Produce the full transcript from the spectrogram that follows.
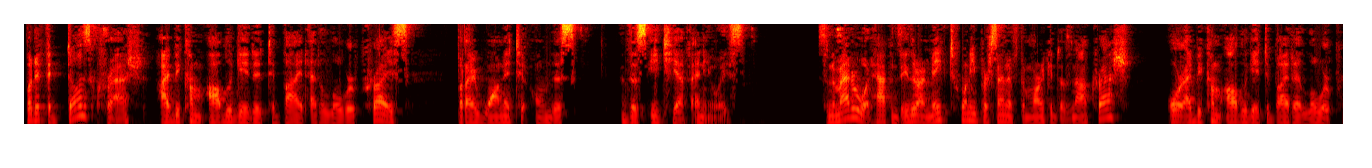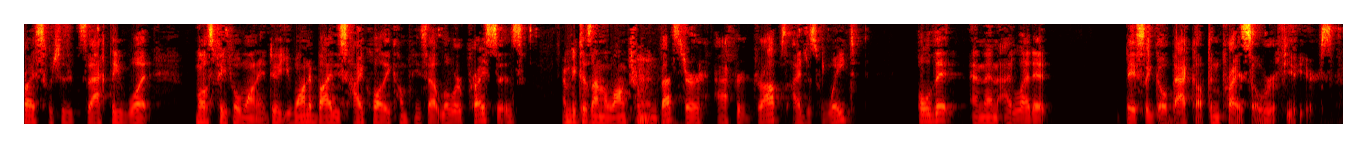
But if it does crash, I become obligated to buy it at a lower price, but I wanted to own this this ETF anyways. So no matter what happens, either I make 20% if the market does not crash, or I become obligated to buy it at a lower price, which is exactly what most people want to do. You want to buy these high quality companies at lower prices. And because I'm a long term mm. investor, after it drops, I just wait, hold it, and then I let it basically go back up in price over a few years.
